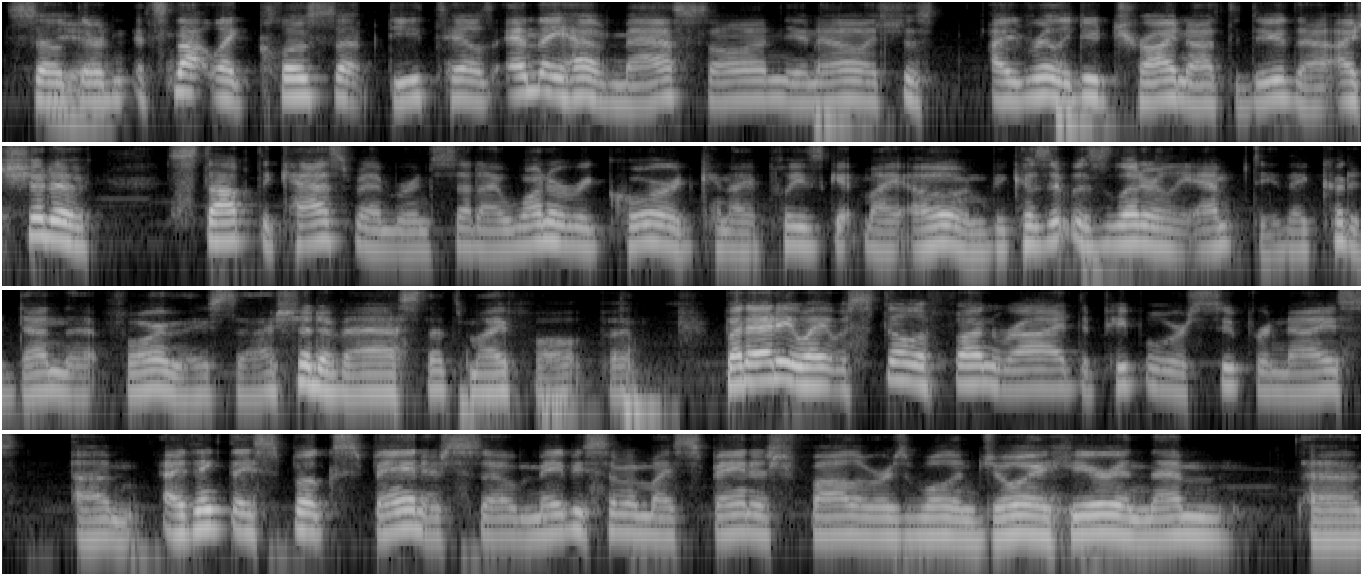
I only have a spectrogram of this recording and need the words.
so yeah. they're it's not like close up details and they have masks on, you know. It's just I really do try not to do that. I should have stopped the cast member and said, I want to record. Can I please get my own? Because it was literally empty. They could have done that for me. So I should have asked. That's my fault. But but anyway, it was still a fun ride. The people were super nice. Um, I think they spoke Spanish, so maybe some of my Spanish followers will enjoy hearing them uh,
